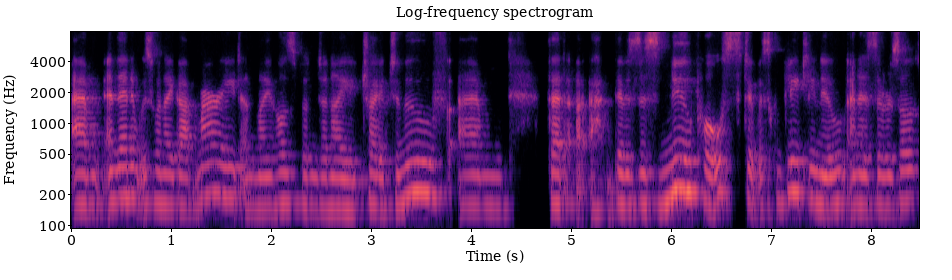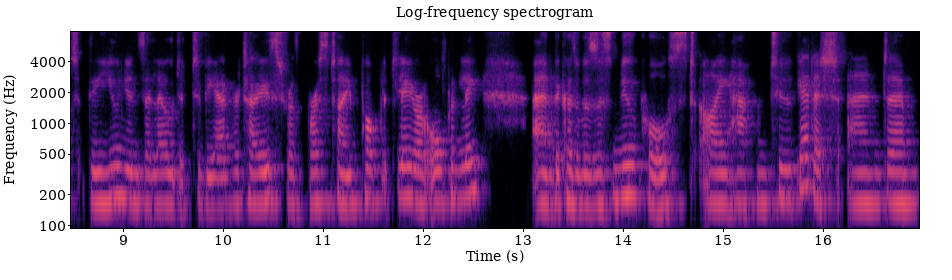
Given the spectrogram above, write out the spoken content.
Um, and then it was when I got married and my husband and I tried to move. Um, that uh, there was this new post, it was completely new. And as a result, the unions allowed it to be advertised for the first time publicly or openly. And because it was this new post, I happened to get it. And um,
